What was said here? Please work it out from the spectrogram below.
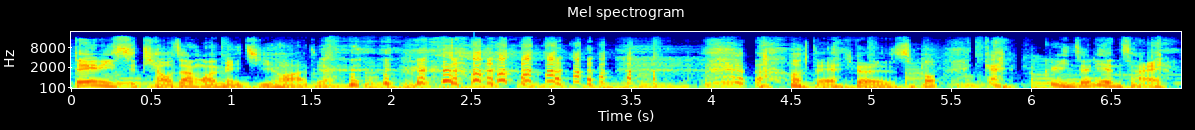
，Dennis 挑战完美计划这样子。然后等下就有人说，干，Green 你在练财。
